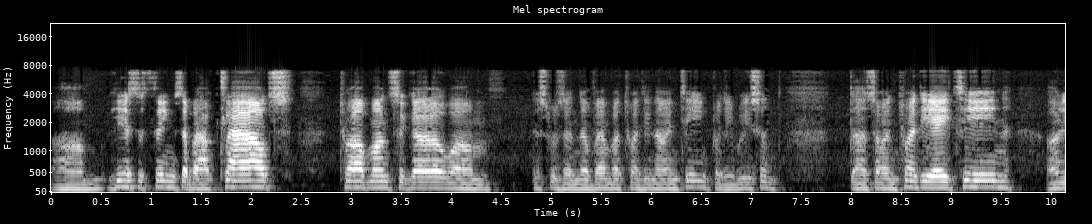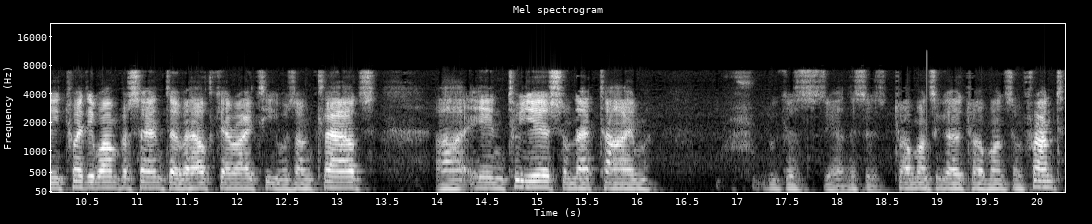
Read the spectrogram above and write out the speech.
Um, here's the things about clouds. 12 months ago, um, this was in November 2019, pretty recent. Uh, so in 2018, only 21% of healthcare IT was on clouds. Uh, in two years from that time, because yeah, this is 12 months ago, 12 months in front,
